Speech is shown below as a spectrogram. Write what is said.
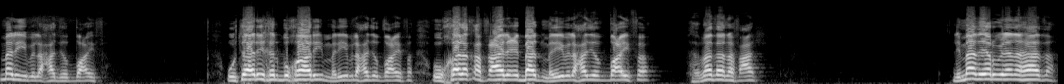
مليء بالأحاديث الضعيفة. وتاريخ البخاري مليء بالأحاديث الضعيفة. وخلق أفعال العباد مليء بالأحاديث الضعيفة. فماذا نفعل؟ لماذا يروي لنا هذا؟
